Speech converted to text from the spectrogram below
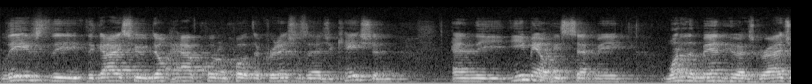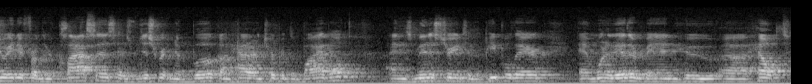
leaves the, the guys who don't have, quote unquote, the credentials and education. And the email he sent me, one of the men who has graduated from their classes has just written a book on how to interpret the Bible and is ministering to the people there. And one of the other men who uh, helped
